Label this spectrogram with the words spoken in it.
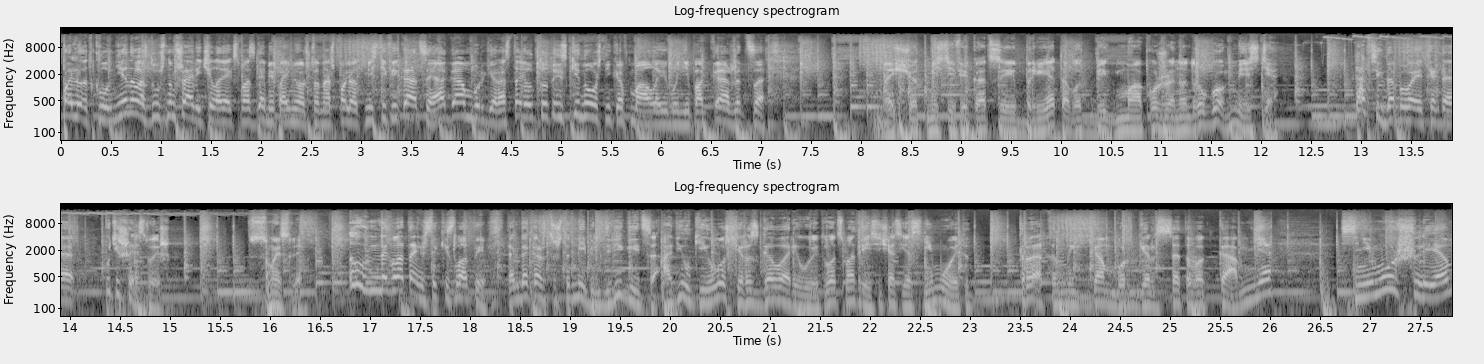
Полет к Луне на воздушном шаре. Человек с мозгами поймет, что наш полет мистификация, а гамбургер оставил кто-то из киношников. Мало ему не покажется. Насчет мистификации бред, а вот Биг Мак уже на другом месте. Так всегда бывает, когда путешествуешь. В смысле? Ну, наглотаешься кислоты. Тогда кажется, что мебель двигается, а вилки и ложки разговаривают. Вот смотри, сейчас я сниму этот траханный гамбургер с этого камня, сниму шлем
